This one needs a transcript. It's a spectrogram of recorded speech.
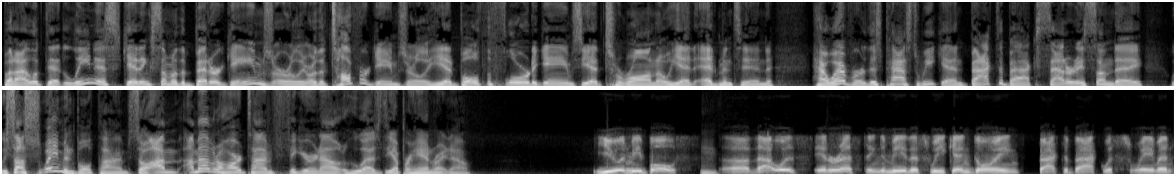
but I looked at Linus getting some of the better games early or the tougher games early. He had both the Florida games, he had Toronto, he had Edmonton. However, this past weekend, back to back, Saturday, Sunday, we saw Swayman both times. So I'm I'm having a hard time figuring out who has the upper hand right now. You and me both. Hmm. Uh, that was interesting to me this weekend going back to back with Swayman.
